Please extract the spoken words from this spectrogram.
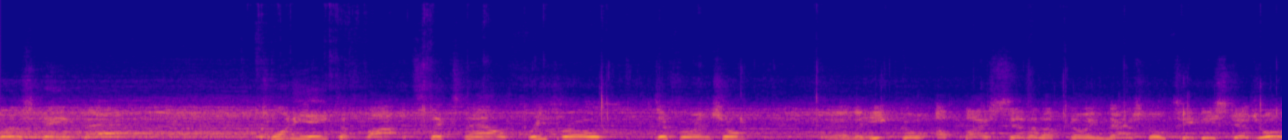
first game back, 28 to 5, 6 now, free throw differential. And the Heat go up by seven. Upcoming national TV schedule.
